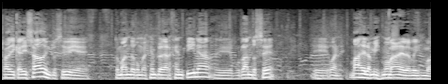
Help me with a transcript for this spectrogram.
radicalizado, inclusive eh, tomando como ejemplo de Argentina, eh, burlándose. Eh, bueno, más de lo mismo. Más de lo mismo.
